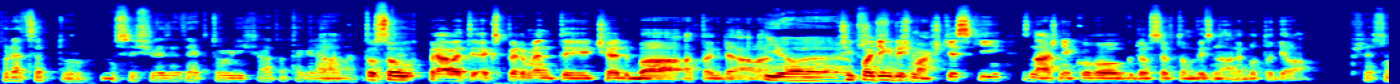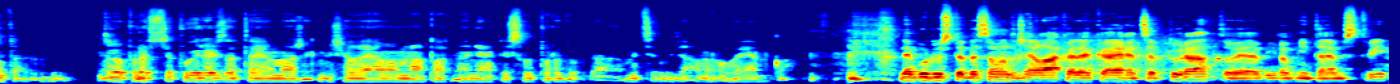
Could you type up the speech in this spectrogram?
tu recepturu. Musíš vědět, jak to míchat a tak dále. To jsou právě ty experimenty, četba a tak dále. Jo, jo, jo, v případě, když máš štěstí, znáš někoho, kdo se v tom vyzná nebo to dělá. Přesně tak. Nebo prostě půjdeš za tajem a řekneš, ale já mám nápad na nějaký svůj produkt a my si uděláme OEM. Nebudu z tebe samozřejmě lákat, jaká je receptura, to je výrobní tajemství,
